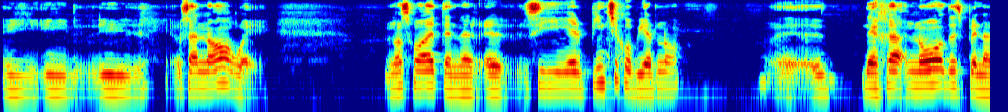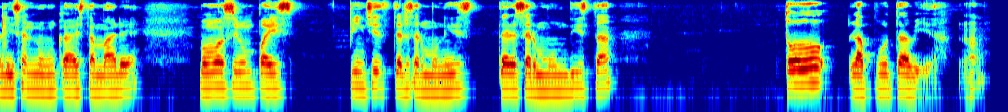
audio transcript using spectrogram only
Y, y, y o sea, no, güey. No se va a detener. si el pinche gobierno eh, deja, no despenaliza nunca a esta madre, vamos a ser un país pinche tercermundista, tercermundista toda la puta vida, ¿no?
